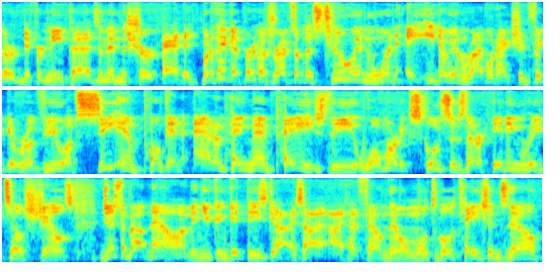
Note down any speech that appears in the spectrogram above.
or different knee pads, and then the shirt added. But I think that pretty much wraps up this 2-in-1 AEW Unrivaled action figure review of CM Punk and Adam Hangman Page, the Walmart exclusives that are hitting retail shelves just about now. I mean, you can get these guys. I, I have found them on multiple occasions now.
